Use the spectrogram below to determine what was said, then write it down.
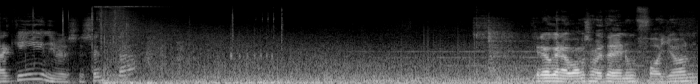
Aquí, nivel 60. Creo que nos vamos a meter en un follón.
